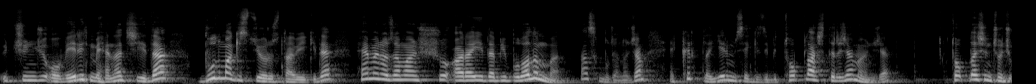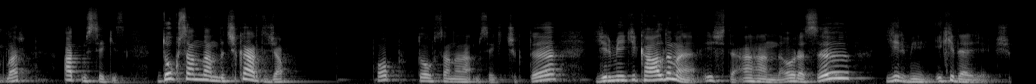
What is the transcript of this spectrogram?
Üçüncü o verilmeyen açıyı da bulmak istiyoruz tabii ki de. Hemen o zaman şu arayı da bir bulalım mı? Nasıl bulacaksın hocam? E 40 ile 28'i bir toplaştıracağım önce. Toplaşın çocuklar. 68. 90'dan da çıkartacağım. Hop 90'dan 68 çıktı. 22 kaldı mı? İşte aha da orası 22 dereceymiş.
